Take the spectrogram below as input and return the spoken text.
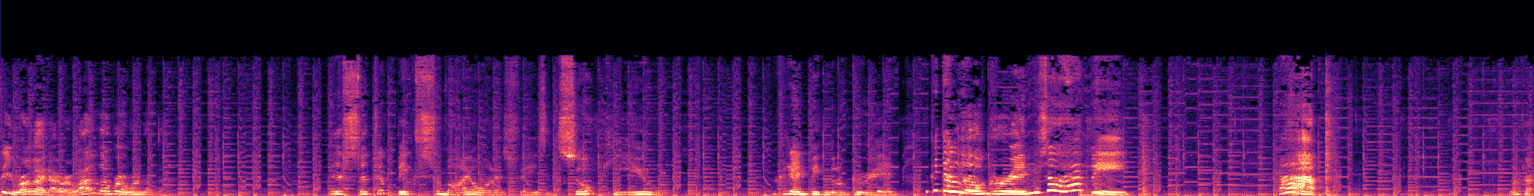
He run like that, bro? Why does bro run like that? He has such a big smile on his face. It's so cute. Look at that big little grin. Look at that little grin. He's so happy. Ah. Okay.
